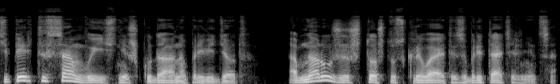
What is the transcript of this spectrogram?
Теперь ты сам выяснишь, куда она приведет. Обнаружишь то, что скрывает изобретательница.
